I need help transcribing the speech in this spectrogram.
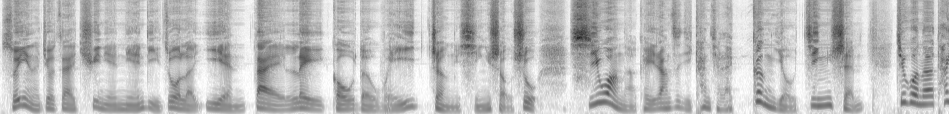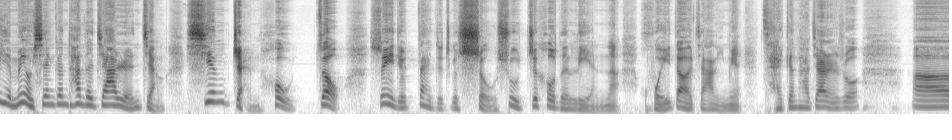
所以呢就在去年年底做了眼袋泪沟的微整形手术，希望呢可以让自己看起来更有精神。结果呢，他也没有先跟他的家人讲，先斩后奏，所以就带着这个手术之后的脸呢，回到家里面，才跟他家人说。啊、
